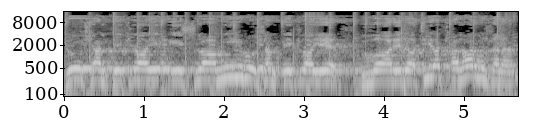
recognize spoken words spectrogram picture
روشن فکرای اسلامی روشن فکرای وارداتی را کنار بزنن.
